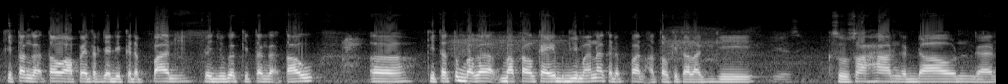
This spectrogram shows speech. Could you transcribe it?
kita nggak tahu apa yang terjadi ke depan dan juga kita nggak tahu eh, kita tuh bakal bakal kayak bagaimana ke depan atau kita lagi Iya sih. kesusahan ngedown kan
